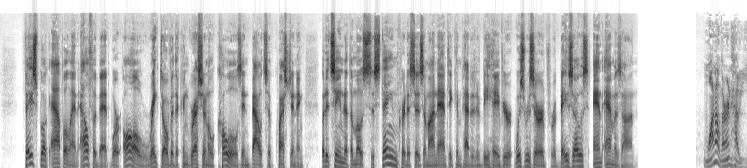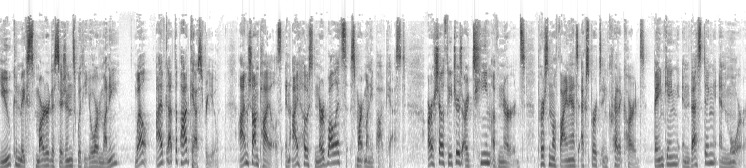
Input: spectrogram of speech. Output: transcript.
Facebook, Apple, and Alphabet were all raked over the congressional coals in bouts of questioning, but it seemed that the most sustained criticism on anti competitive behavior was reserved for Bezos and Amazon. Want to learn how you can make smarter decisions with your money? Well, I've got the podcast for you. I'm Sean Pyles, and I host NerdWallet's Smart Money Podcast. Our show features our team of nerds, personal finance experts in credit cards, banking, investing, and more.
